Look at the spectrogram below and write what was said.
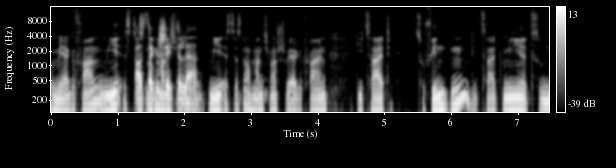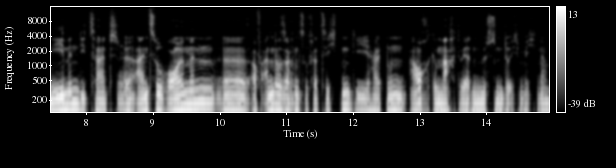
mehr gefahren. Mir ist Aus der Geschichte lernen. Mir ist es noch manchmal schwer gefallen, die Zeit zu finden, die Zeit mir zu nehmen, die Zeit Mhm. äh, einzuräumen, äh, auf andere Sachen zu verzichten, die halt nun auch gemacht werden müssen durch mich. Ne?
